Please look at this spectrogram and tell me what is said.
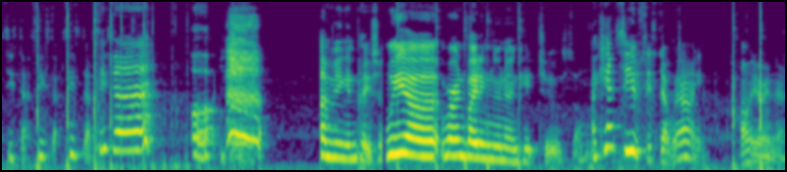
Sista, sista, sista, sista. I'm being impatient. We uh we're inviting Luna and Kate too, so I can't see you, sister. Where are you? Oh, you're in there.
